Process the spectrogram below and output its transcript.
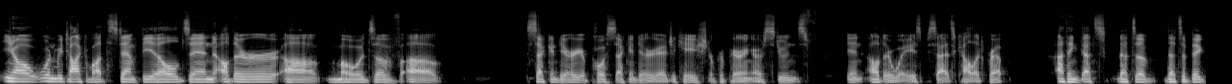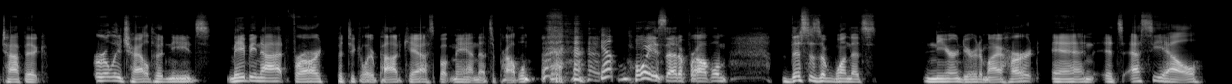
you know, when we talk about the STEM fields and other uh, modes of uh, secondary or post secondary education or preparing our students in other ways besides college prep, I think that's that's a that's a big topic. Early childhood needs, maybe not for our particular podcast, but man, that's a problem. Yep. Boy, is that a problem. This is a one that's near and dear to my heart, and it's SEL,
